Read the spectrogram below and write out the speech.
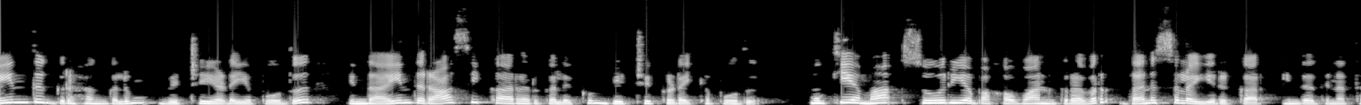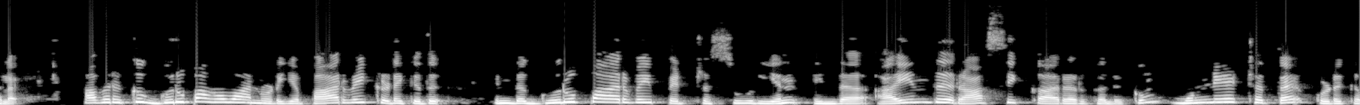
ஐந்து கிரகங்களும் வெற்றி அடைய போது இந்த ஐந்து ராசிக்காரர்களுக்கும் வெற்றி கிடைக்க போகுது. முக்கியமா சூரிய பகவான்கிறவர் தனுசுல இருக்கார் இந்த தினத்துல. அவருக்கு குரு பகவானுடைய பார்வை கிடைக்குது. இந்த குரு பார்வை பெற்ற சூரியன் இந்த ஐந்து ராசிக்காரர்களுக்கும் முன்னேற்றத்தை கொடுக்க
